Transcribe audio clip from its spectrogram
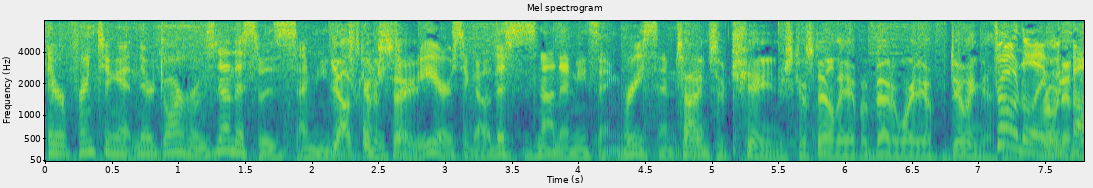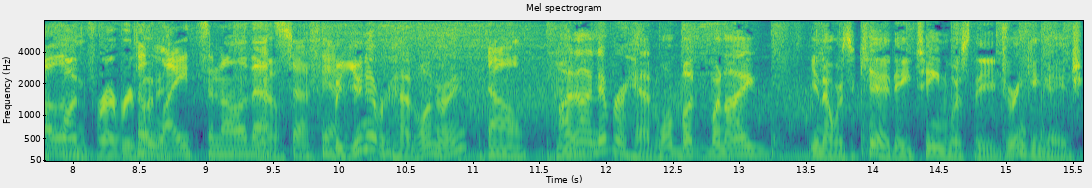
they were printing it in their dorm rooms. No, this was, I mean, Yeah, I was gonna 20, say. 30 years ago. This is not anything recent. Times have changed because now they have a better way of doing it. Totally, Ruining with the all fun of for everybody. the lights and all of that stuff. Yeah, But you never had one, right? no, I, I never had one, but when I, you know, was a kid, 18 was the drinking age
